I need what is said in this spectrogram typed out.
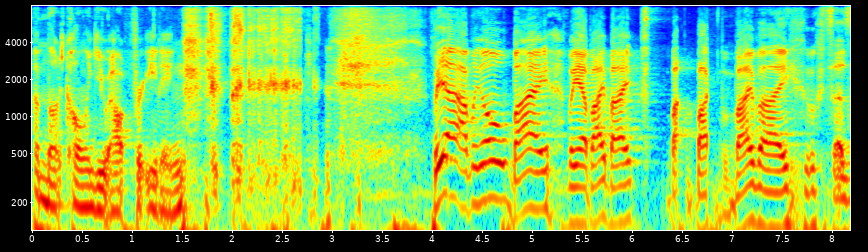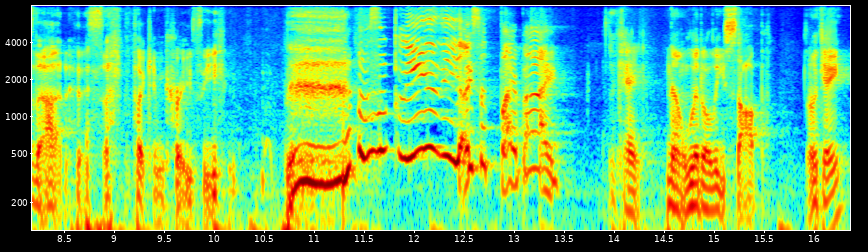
I'm not calling you out for eating. but yeah, I'm gonna go. Bye. But yeah, bye bye. Bye bye. Bye bye. Who says that? It's so fucking crazy. I'm so crazy. I said bye bye. Okay, no, literally stop. Okay?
